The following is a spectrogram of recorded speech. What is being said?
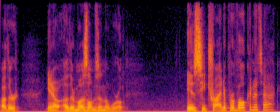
other, you know, other Muslims in the world. Is he trying to provoke an attack?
